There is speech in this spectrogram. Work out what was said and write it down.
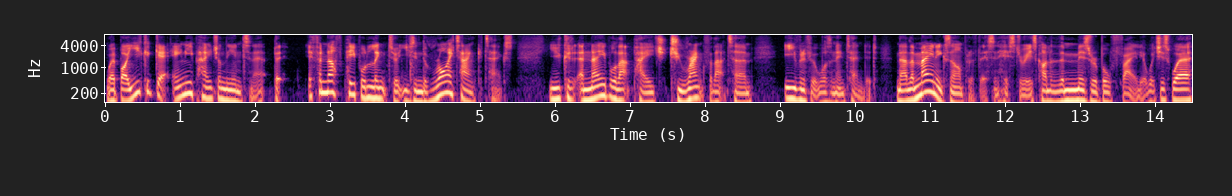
whereby you could get any page on the internet, but if enough people linked to it using the right anchor text, you could enable that page to rank for that term even if it wasn't intended. Now, the main example of this in history is kind of the miserable failure, which is where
